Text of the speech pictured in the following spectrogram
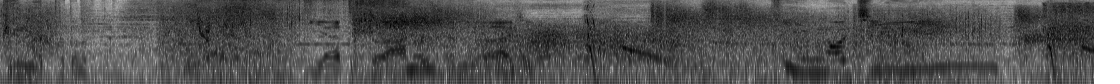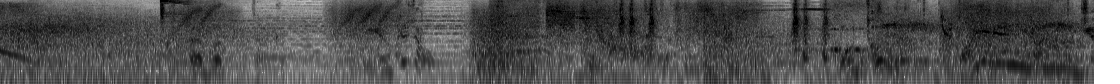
件が整った。やっとあの痛みを味わう。気持ちいい。だばった。く行くぞおとん大連弾の術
